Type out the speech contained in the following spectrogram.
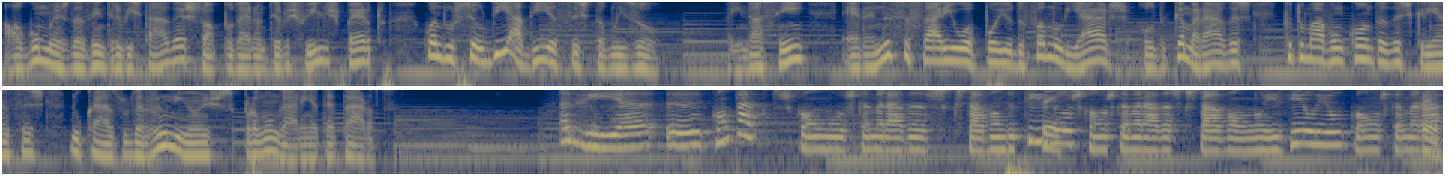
Algumas das entrevistadas só puderam ter os filhos perto quando o seu dia a dia se estabilizou. Ainda assim, era necessário o apoio de familiares ou de camaradas que tomavam conta das crianças no caso das reuniões se prolongarem até tarde. Havia eh, contactos com os camaradas que estavam detidos, sim. com os camaradas que estavam no exílio, com os camaradas.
